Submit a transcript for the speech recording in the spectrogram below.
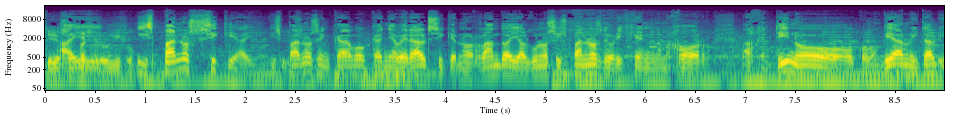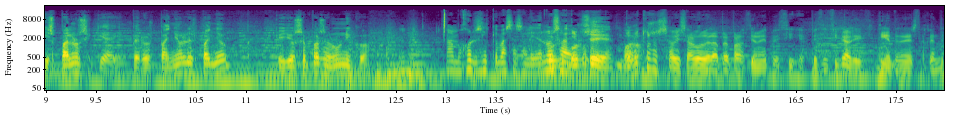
que yo hay es el único. hispanos sí que hay. Hispanos en Cabo Cañaveral sí que en Orlando hay algunos hispanos de origen a lo mejor argentino o colombiano y tal. Hispanos sí que hay, pero español, español, que yo sepa es el único. A lo mejor es el que más ha salido, no sabemos. Sí, ¿Vosotros sabéis algo de la preparación específica que tiene que tener esta gente?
